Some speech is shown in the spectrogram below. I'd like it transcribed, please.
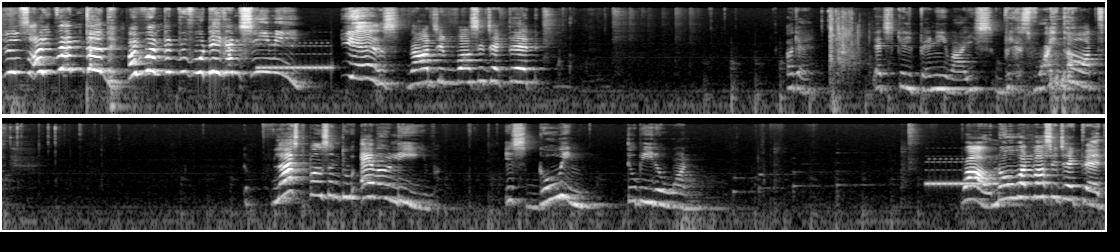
Yes, I wanted! I wanted before they can see me! Yes, Najib was ejected. Okay, let's kill Pennywise because why not? The last person to ever leave is going to be the one. Wow, no one was ejected.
